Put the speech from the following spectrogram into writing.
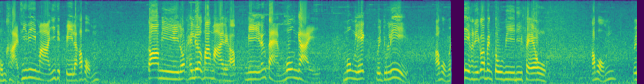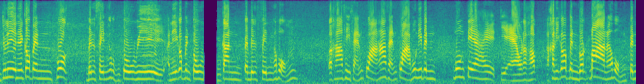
ผมขายที่นี่มา 20 ปีแล้วครับผม ก็มีรถให้เลือกมากมายเลยครับ มีตั้งแต่ม่วงใหญ่ม่วงเล็กเวนจูรี่ครับผมเวนจูรี่คันนี้ก็เป็นตัว V ดีเฟลครับผมเวนจูรี่อันนี้ก็เป็นพวกเบนซินครับผมตัว V อันนี้ก็เป็นตัวเหมือนกันเป็นเบนซินครับผม ราคา4 0 0แสนกว่า 5 0 0แสนกว่า พวกนี้เป็น ม่วงเตี้ยไฮ GL นะครับคันนี้ก็เป็นรถบ้านนะครับผม เป็น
